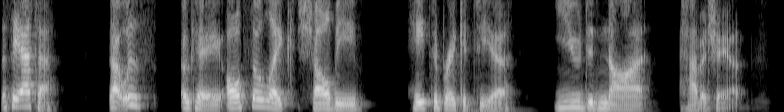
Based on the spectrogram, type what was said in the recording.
The theater. That was okay. Also, like Shelby hate to break it to you, you did not have a chance.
